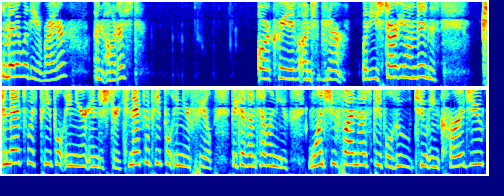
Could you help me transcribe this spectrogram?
No matter whether you're a writer, an artist, or a creative entrepreneur, whether you start your own business, Connect with people in your industry. Connect with people in your field. Because I'm telling you, once you find those people who to encourage you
